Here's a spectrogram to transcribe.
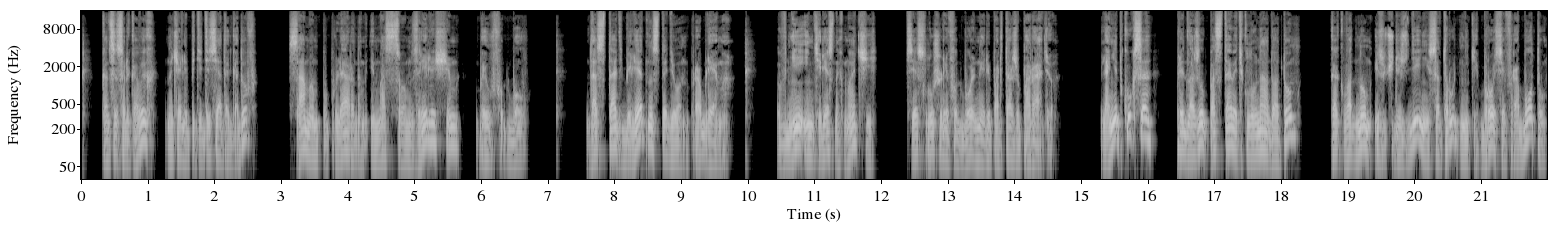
В конце сороковых, начале 50-х годов самым популярным и массовым зрелищем был футбол. Достать билет на стадион — проблема. В дни интересных матчей все слушали футбольные репортажи по радио. Леонид Кукса предложил поставить клоунаду о том, как в одном из учреждений сотрудники, бросив работу,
